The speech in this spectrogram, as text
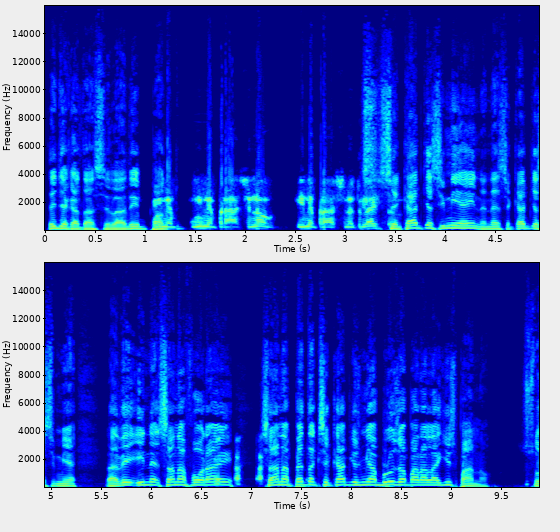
Τέτοια κατάσταση. Δηλαδή, είναι, είναι πράσινο. Είναι πράσινο τουλάχιστον. Σε κάποια σημεία είναι, ναι, σε κάποια σημεία. Δηλαδή είναι σαν να φοράει, σαν να πέταξε κάποιος μια μπλούζα παραλλαγής πάνω στο,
